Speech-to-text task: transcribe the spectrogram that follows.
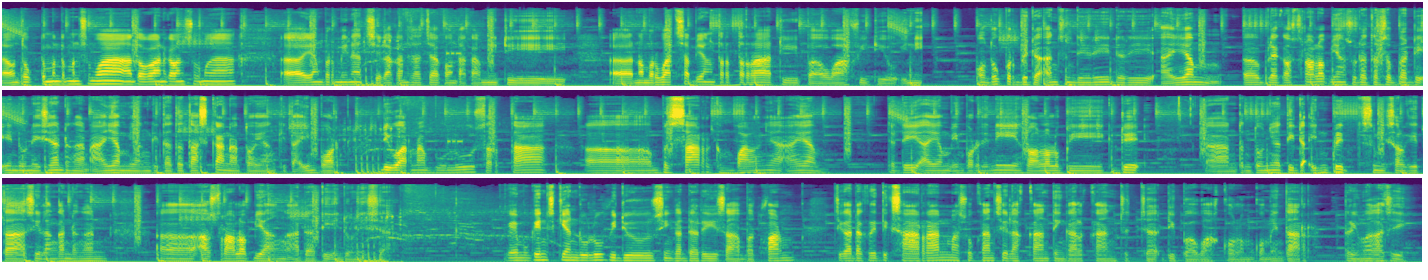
Nah untuk teman-teman semua atau kawan-kawan semua uh, yang berminat silahkan saja kontak kami di uh, nomor WhatsApp yang tertera di bawah video ini untuk perbedaan sendiri dari ayam uh, Black Australop yang sudah tersebar di Indonesia dengan ayam yang kita tetaskan atau yang kita impor di warna bulu serta uh, besar gempalnya ayam. Jadi ayam impor ini insya lebih gede dan tentunya tidak inbreed semisal kita silangkan dengan uh, Australop yang ada di Indonesia Oke mungkin sekian dulu video singkat dari sahabat farm. Jika ada kritik saran masukan silahkan tinggalkan jejak di bawah kolom komentar. Terima kasih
